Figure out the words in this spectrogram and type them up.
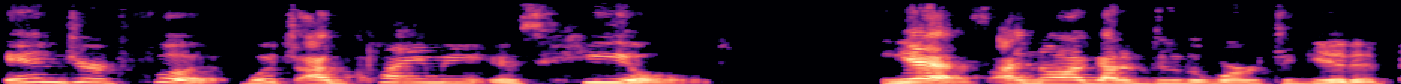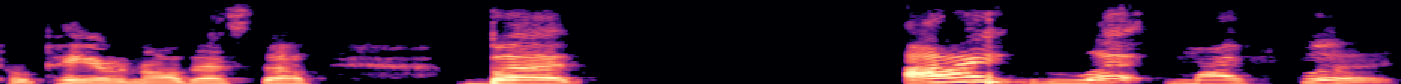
injured foot, which I'm claiming is healed. Yes, I know I got to do the work to get it prepared and all that stuff, but I let my foot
